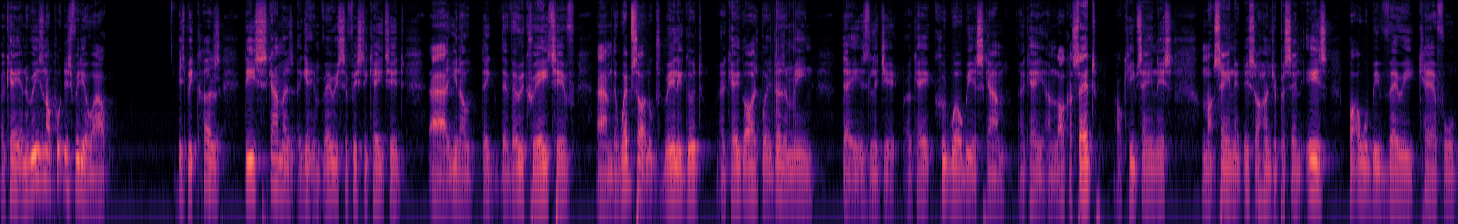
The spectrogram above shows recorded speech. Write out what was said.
Okay, and the reason I put this video out is because these scammers are getting very sophisticated. Uh, you know, they, they're very creative. Um, the website looks really good, okay, guys, but it doesn't mean that it is legit, okay? It could well be a scam, okay? And like I said, I'll keep saying this. I'm not saying that this 100% is, but I will be very careful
